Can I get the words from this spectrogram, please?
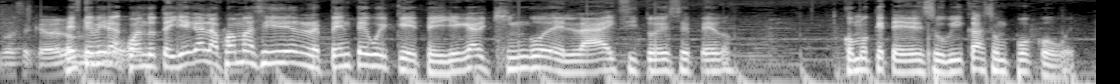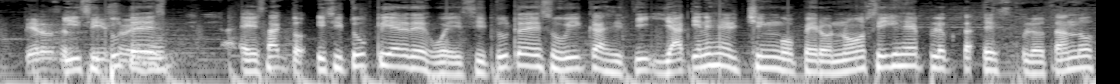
Pues es que mira, cuando te llega la fama así de repente, güey, que te llega el chingo de likes y todo ese pedo, como que te desubicas un poco, güey. Pierdes el Y si tú te des... Exacto, y si tú pierdes, güey, si tú te desubicas y ti- ya tienes el chingo, pero no sigues explota- explotando,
